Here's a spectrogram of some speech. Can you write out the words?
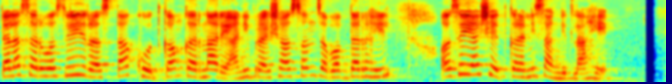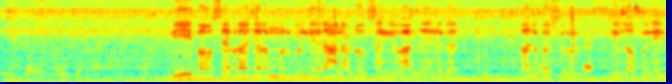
त्याला सर्वस्वी रस्ता खोदकाम करणारे आणि प्रशासन जबाबदार राहील असे या शेतकऱ्यांनी सांगितलं आहे. मी भाऊसाहेब राजाराम मुलगुंडे राहणार डोकसांगी वाजयनगर तालुका शिरूर जिल्हा पुणे.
